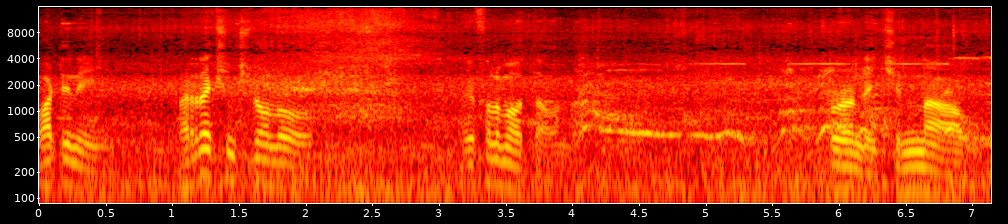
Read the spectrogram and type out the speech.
వాటిని పరిరక్షించడంలో విఫలమవుతా ఉన్నారు చూడండి చిన్న ఆవు.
